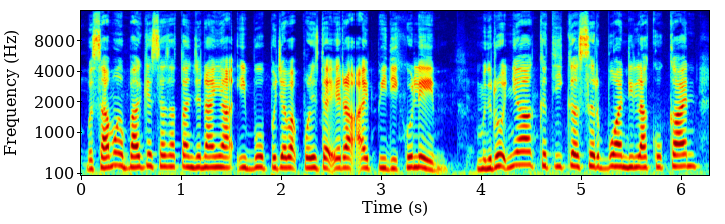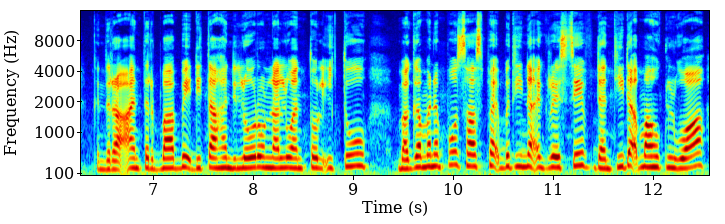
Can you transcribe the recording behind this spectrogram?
bersama bahagian siasatan jenayah Ibu Pejabat Polis Daerah IPD Kulim. Menurutnya, ketika serbuan dilakukan, kenderaan terbabit ditahan di lorong laluan tol itu bagaimanapun suspek bertindak agresif dan tidak mahu keluar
